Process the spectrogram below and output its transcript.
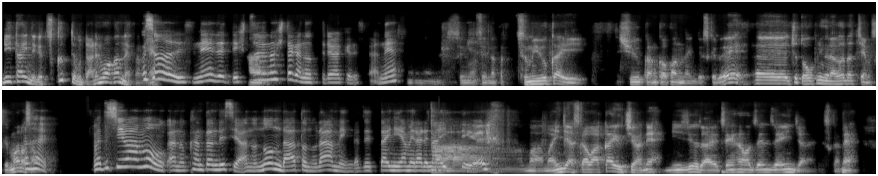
りたいんだけど、作っても誰もわかんないからね。そうですね。だって普通の人が載ってるわけですからね。はいうん、すいません。なんか罪深い習慣かわかんないんですけど、え、えー、ちょっとオープニング長くなっちゃいますけど、マナさん。はい私はもうあの簡単ですよ。あの飲んだ後のラーメンが絶対にやめられないっていう。あまあまあいいんじゃないですか。若いうちはね、20代前半は全然いいんじゃないですかね。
